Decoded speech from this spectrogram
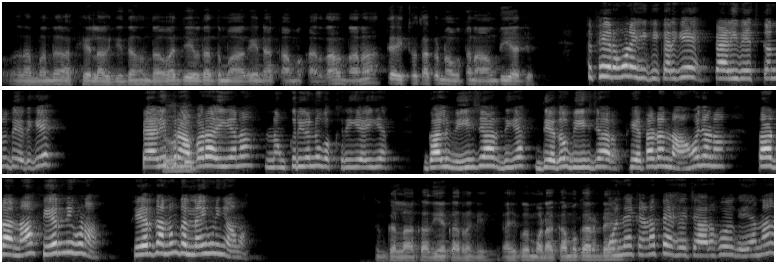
ਰਮਨ ਆਖੇ ਲੱਗ ਜਿੰਦਾ ਹੁੰਦਾ ਵਾ ਜੇ ਉਹਦਾ ਦਿਮਾਗ ਇਹਨਾਂ ਕੰਮ ਕਰਦਾ ਹੁੰਦਾ ਨਾ ਤੇ ਇੱਥੋਂ ਤੱਕ ਨੌਬਤ ਨਾ ਆਉਂਦੀ ਅੱਜ। ਤੇ ਫਿਰ ਹੁਣ ਅਸੀਂ ਕੀ ਕਰੀਏ? ਪੈਲੀ ਵੇਚ ਕੇ ਉਹਨੂੰ ਦੇ ਦਈਏ? ਪੈਲੀ ਚੱਲ। ਬਰਾਬਰ ਆਈ ਆ ਨਾ ਨੌਕਰੀ ਉਹਨੂੰ ਵੱਖਰੀ ਆਈ ਆ। ਗੱਲ 20000 ਦੀ ਆ ਦੇ ਦਿਓ 20000 ਫੇਰ ਤੁਹਾਡਾ ਨਾਂ ਹੋ ਜਾਣਾ ਤੁਹਾਡਾ ਨਾਂ ਫੇਰ ਨਹੀਂ ਹੋਣਾ ਫੇਰ ਤੁਹਾਨੂੰ ਗੱਲਾਂ ਹੀ ਹੋਣੀਆਂ ਵਾ। ਗੱਲਾਂ ਕਾਦੀਆਂ ਕਰਨਗੇ? ਅਸੀਂ ਕੋਈ ਮਾੜਾ ਕੰਮ ਕਰਨ ਦੇ ਉਹਨੇ ਕਹਿਣਾ ਪੈਸੇ ਚਾਰ ਹੋ ਗਏ ਆ ਨਾ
